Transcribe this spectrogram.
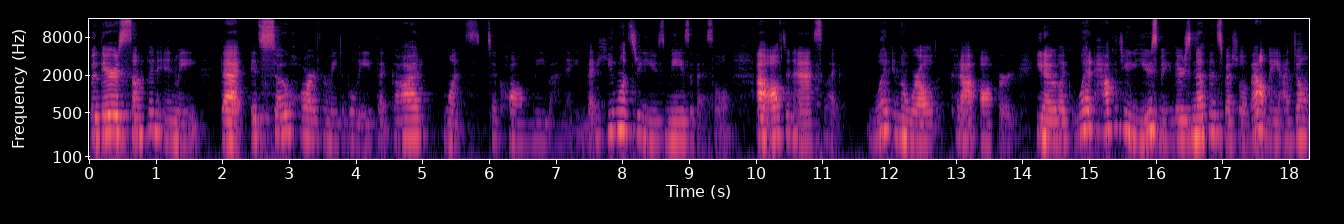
but there is something in me that it's so hard for me to believe that God wants to call me by name, that He wants to use me as a vessel. I often ask, like, what in the world could I offer you know like what how could you use me? There's nothing special about me. I don't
